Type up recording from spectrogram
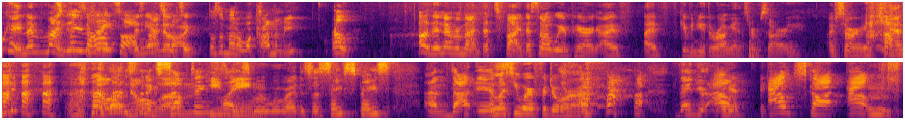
okay, never mind. It's Then made it's a hot great, sauce. Then, yeah, that's no, fine. it's a Doesn't matter what kind of meat. oh, oh, then never mind. That's fine. That's not a weird pairing. I've I've given you the wrong answer. I'm sorry. I'm sorry, Jen. No, That is no, an um, accepting he's place being where, where- where it's a safe space, and that is Unless you wear fedora. then you're out. Okay. Out, Scott. Out.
